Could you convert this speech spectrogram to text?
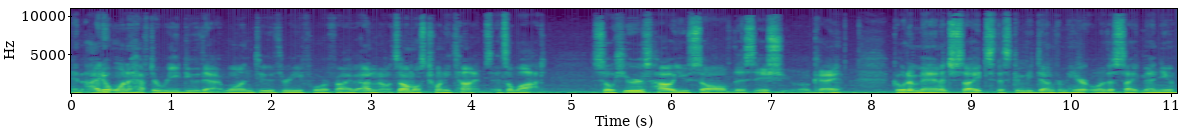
And I don't want to have to redo that one, two, three, four, five, I don't know, it's almost 20 times. It's a lot. So here's how you solve this issue, okay? Go to Manage Sites. This can be done from here or the Site menu.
